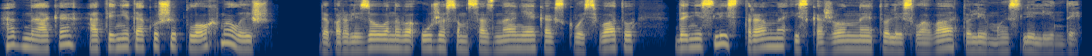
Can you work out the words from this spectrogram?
«Однако, а ты не так уж и плох, малыш». До парализованного ужасом сознания, как сквозь вату, донеслись странно искаженные то ли слова, то ли мысли Линды.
